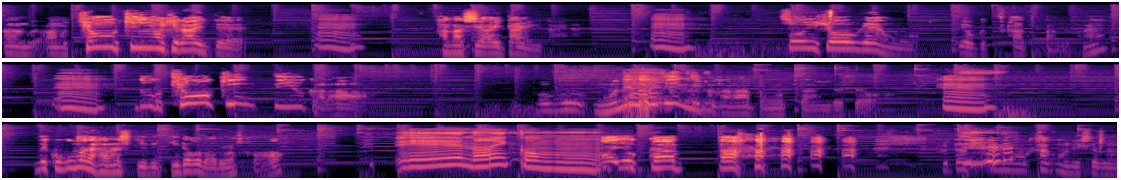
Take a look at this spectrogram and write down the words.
あの、あの胸筋を開いてうん。話し合いたいみたいな。うん。そういう表現をよく使ってたんですね。うん。で僕、胸筋って言うから、僕、胸の筋肉かなと思ってたんですよ。うん。で、ここまで話聞いて聞いたことありますか？えー、ないかも。あ、よかった。二つとも過去にしてたら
